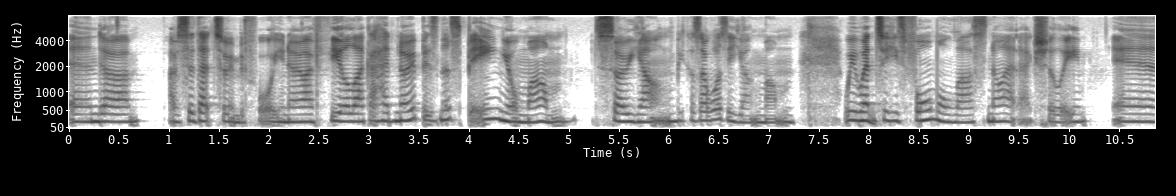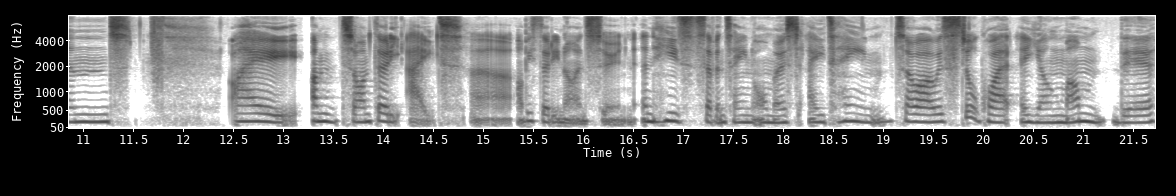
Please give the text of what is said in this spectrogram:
And uh, I've said that to him before, you know, I feel like I had no business being your mum so young because I was a young mum. We went to his formal last night actually, and I I'm so I'm 38. Uh, I'll be 39 soon, and he's 17, almost 18. So I was still quite a young mum there,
